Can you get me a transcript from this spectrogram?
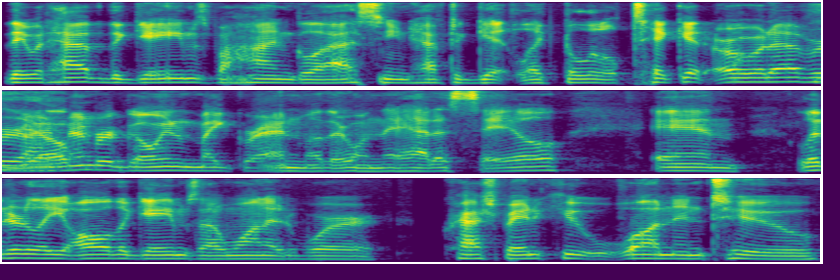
they would have the games behind glass and you'd have to get like the little ticket or whatever. I remember going with my grandmother when they had a sale and literally all the games I wanted were Crash Bandicoot 1 and 2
